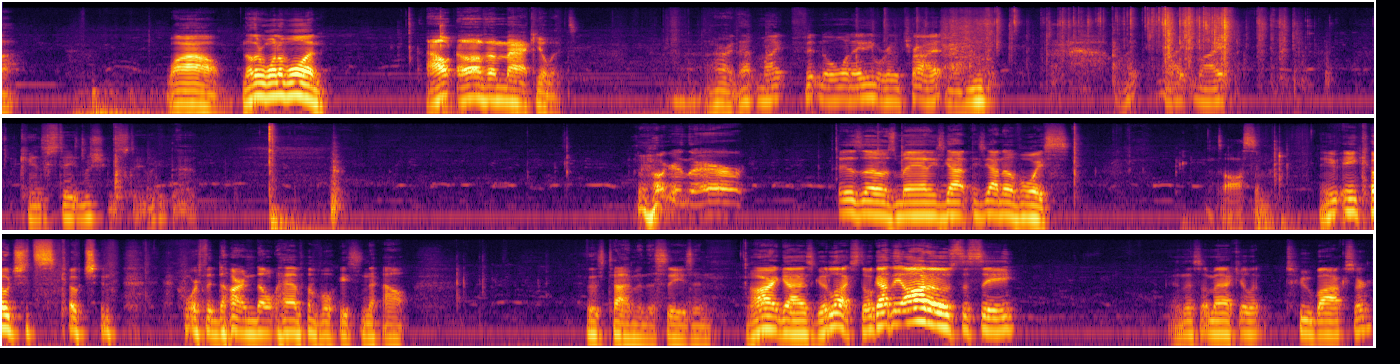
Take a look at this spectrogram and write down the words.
Wow. Another one of one. Out of Immaculate. All right, that might fit into a 180. We're going to try it. Mm-hmm. Might, might, might. Kansas State, Michigan State. Look at that. Hug in there. Izzo's man. He's got he's got no voice. It's awesome. He, he coaches coaching worth a darn don't have a voice now. This time in the season. All right, guys. Good luck. Still got the autos to see. And this immaculate two boxer.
